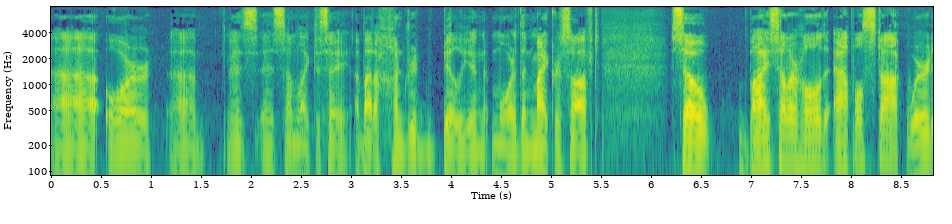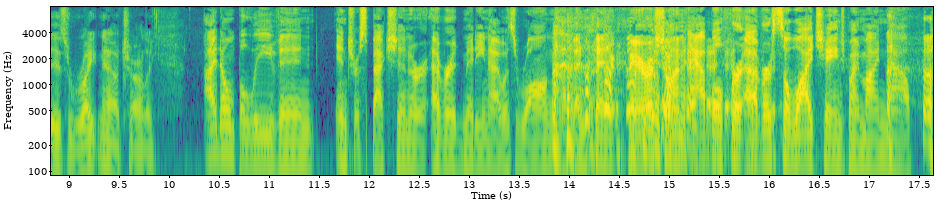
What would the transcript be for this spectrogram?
uh, or uh, as, as some like to say, about 100 billion more than Microsoft. So buy, sell, or hold Apple stock where it is right now, Charly. I don't believe in introspection or ever admitting I was wrong. I've been bear- bearish on Apple forever, so why change my mind now?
